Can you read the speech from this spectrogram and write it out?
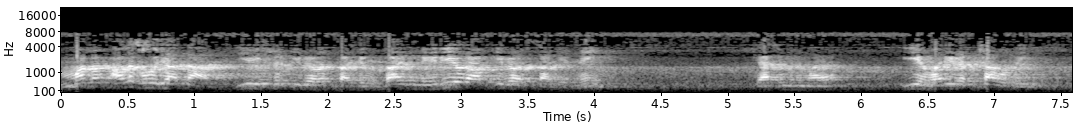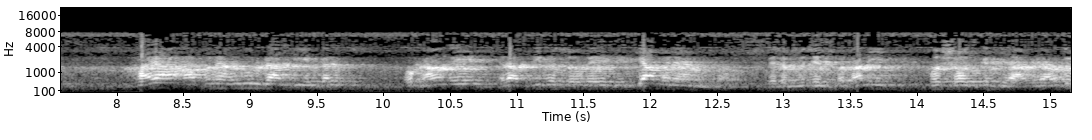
मन अलग हो जाता है। ये ईश्वर की व्यवस्था से होता है, मेरी और आपकी व्यवस्था से नहीं। क्या समझ में आया? ये हमारी रक्षा हो रही है। खाया, आपने अंगूर डाल दिए, कल वो कहाँ गए, रात्रि को सो गए थे क्या बना उनको? फिर मुझे पता नहीं, वो सोच करके आ गया तो।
